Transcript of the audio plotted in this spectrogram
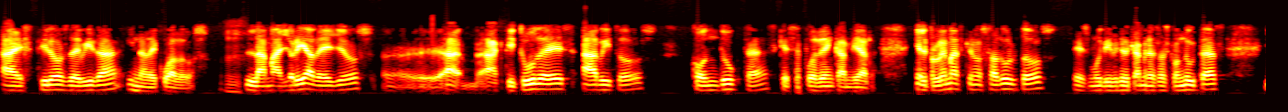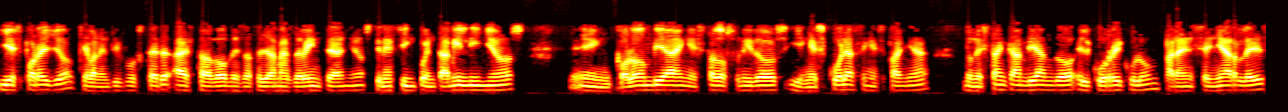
a estilos de vida inadecuados. Mm. La mayoría de ellos, eh, actitudes, hábitos conductas que se pueden cambiar. El problema es que en los adultos es muy difícil cambiar esas conductas y es por ello que Valentín Fuster ha estado desde hace ya más de 20 años, tiene 50.000 niños en Colombia, en Estados Unidos y en escuelas en España donde están cambiando el currículum para enseñarles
